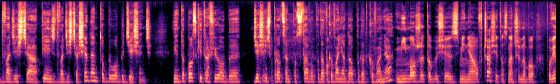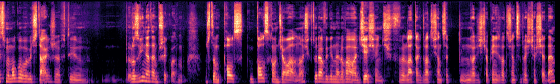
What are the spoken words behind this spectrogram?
25-27 to byłoby 10. Więc do Polski trafiłoby 10% podstawy opodatkowania do opodatkowania. Mimo, że to by się zmieniało w czasie, to znaczy, no bo powiedzmy mogłoby być tak, że w tym rozwinę ten przykład. Masz tą pols polską działalność, która wygenerowała 10 w latach 2025-2027,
